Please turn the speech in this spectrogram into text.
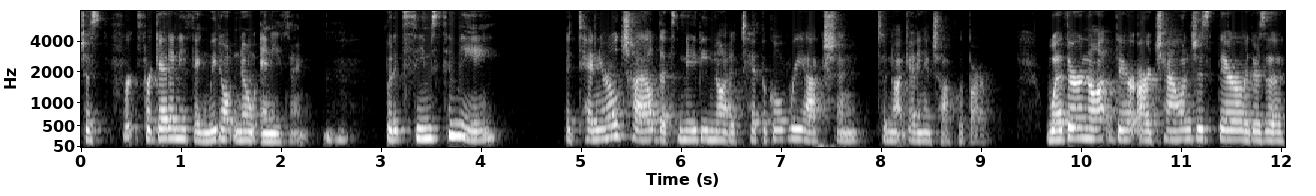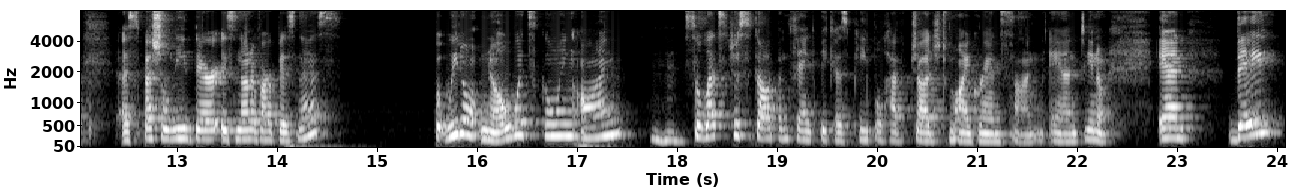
just for, forget anything. We don't know anything. Mm-hmm. But it seems to me, a 10 year old child, that's maybe not a typical reaction to not getting a chocolate bar. Whether or not there are challenges there or there's a, a special need there is none of our business. But we don't know what's going on. Mm-hmm. So let's just stop and think because people have judged my grandson and you know and they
